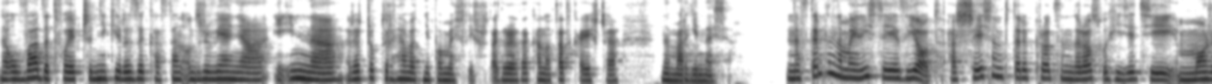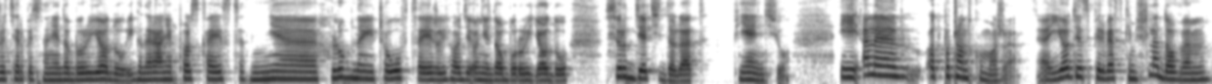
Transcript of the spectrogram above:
na uwadze Twoje czynniki ryzyka, stan odżywienia i inne rzeczy, o których nawet nie pomyślisz. Także taka notatka jeszcze na marginesie. Następny na mojej liście jest jod. Aż 64% dorosłych i dzieci może cierpieć na niedobór jodu i generalnie Polska jest w niechlubnej czołówce, jeżeli chodzi o niedobór jodu wśród dzieci do lat 5. I, ale od początku może. Jod jest pierwiastkiem śladowym.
